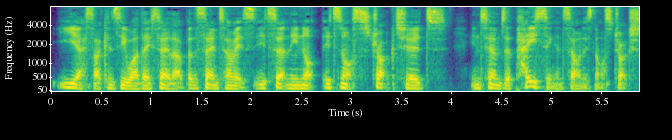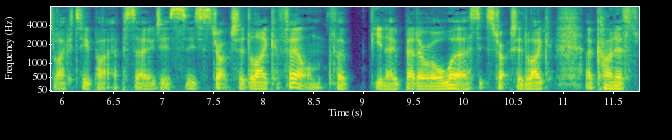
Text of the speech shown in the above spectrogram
Yes, I can see why they say that, but at the same time, it's it's certainly not it's not structured in terms of pacing and so on, it's not structured like a two part episode. It's, it's structured like a film for, you know, better or worse. It's structured like a kind of,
